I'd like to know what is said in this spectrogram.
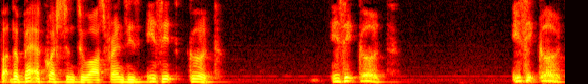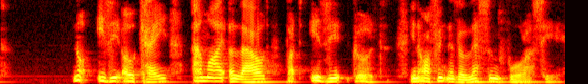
But the better question to ask, friends, is, is it good? Is it good? Is it good? Not, is it okay? Am I allowed? But is it good? You know, I think there's a lesson for us here.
